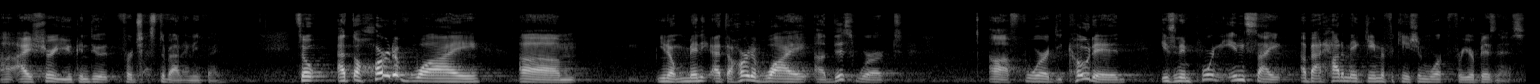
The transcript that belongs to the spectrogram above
uh, I assure you, you can do it for just about anything. So at the heart of why, um, you know, many, at the heart of why uh, this worked uh, for Decoded is an important insight about how to make gamification work for your business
